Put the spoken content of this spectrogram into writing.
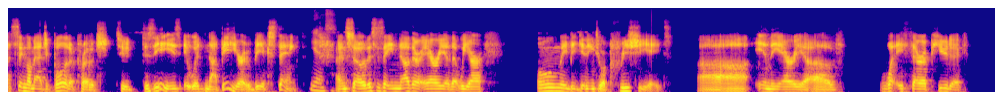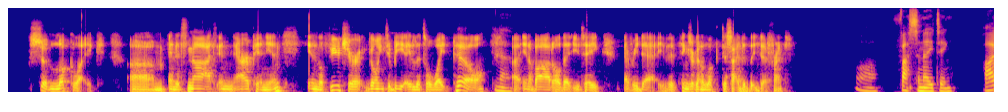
a single magic bullet approach to disease, it would not be here. It would be extinct. Yes. And so this is another area that we are only beginning to appreciate uh, in the area of what a therapeutic should look like. Um, and it's not, in our opinion, in the future going to be a little white pill no. uh, in a bottle that you take every day. The things are going to look decidedly different. Oh, fascinating. I,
